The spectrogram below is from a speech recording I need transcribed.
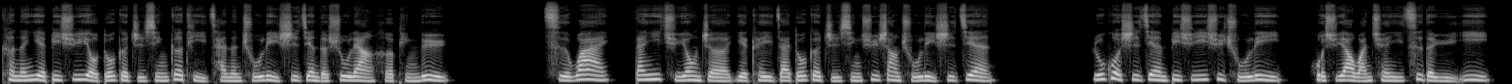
可能也必须有多个执行个体才能处理事件的数量和频率。此外，单一取用者也可以在多个执行序上处理事件。如果事件必须依序处理，或需要完全一次的语义，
